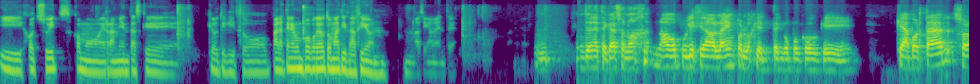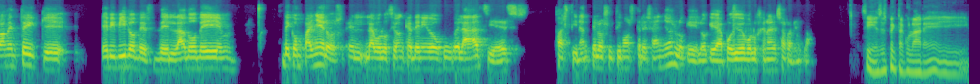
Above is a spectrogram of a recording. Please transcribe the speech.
y HotSuite como herramientas que, que utilizo para tener un poco de automatización, básicamente. Yo en este caso no, no hago publicidad online, por lo que tengo poco que, que aportar solamente que he vivido desde el lado de, compañeros la evolución que ha tenido Google Ads y es fascinante los últimos tres años lo que, lo que ha podido evolucionar esa herramienta. Sí, es espectacular, ¿eh?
